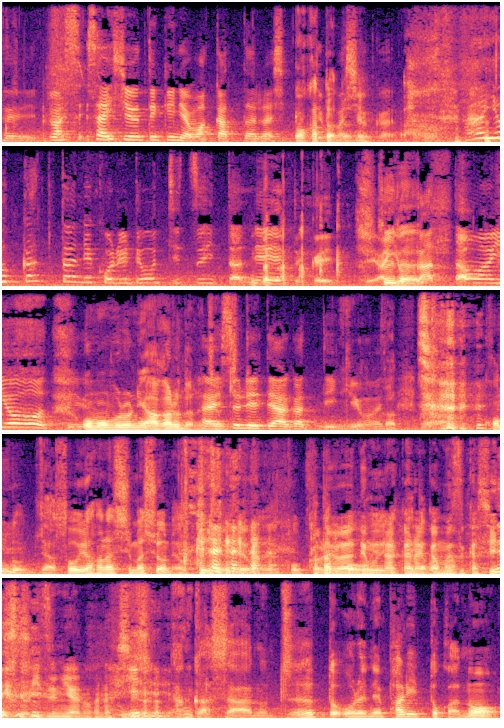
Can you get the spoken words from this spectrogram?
はい。まあ、せ最終的には分かったらしくて分かったんだね。あよかったねこれで落ち着いたね」とか言って「あよかったわよ」っていう。おもむろに上がるんだね、はいそれで上がっていきまし分かたった今度じゃあそういう話しましょうね。こうそれはでもなかなか難しいですよ泉屋の話。なんかさあのずっと俺ねパリとかの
